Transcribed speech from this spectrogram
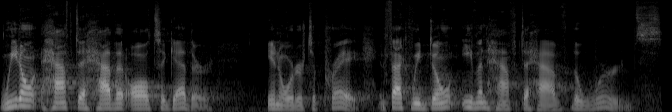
We don't have to have it all together in order to pray. In fact, we don't even have to have the words.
